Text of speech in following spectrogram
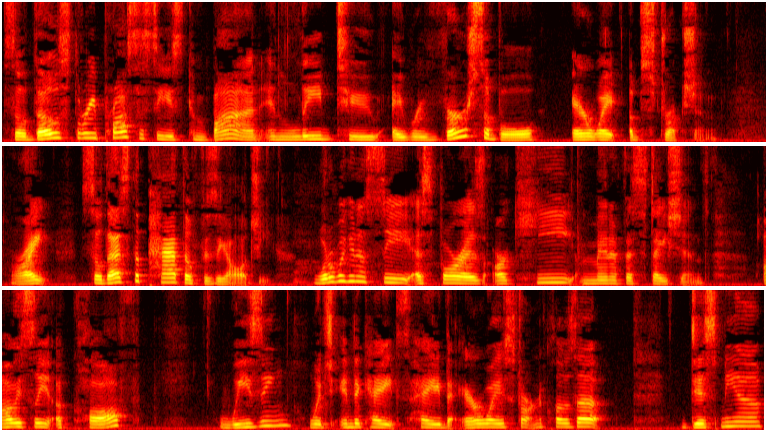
So those three processes combine and lead to a reversible airway obstruction. All right. So that's the pathophysiology. What are we going to see as far as our key manifestations? Obviously, a cough, wheezing, which indicates, hey, the airway is starting to close up, dyspnea,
